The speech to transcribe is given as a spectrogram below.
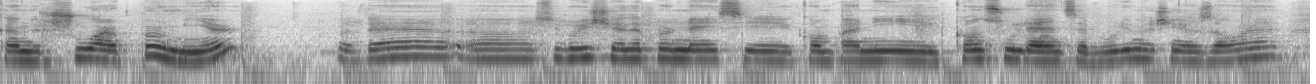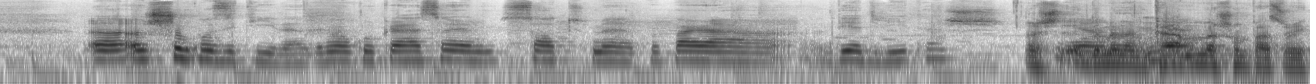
kanë ndryshuar për mirë. Dhe sigurisht që edhe për ne si kompani konsulence burimesh njerëzore është shumë pozitive. Domethënë kur krahasojmë sot me përpara 10 vitesh, është domethënë ka më shumë pasuri.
